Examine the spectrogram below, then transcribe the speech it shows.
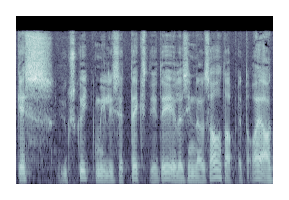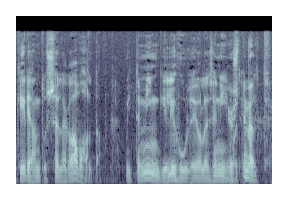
kes ükskõik millised tekstid teele sinna saadab, et ajakirjandus sellega avaldab. mitte mingil juhul ei ole see niimoodi. just nimelt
